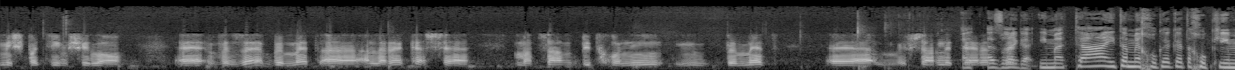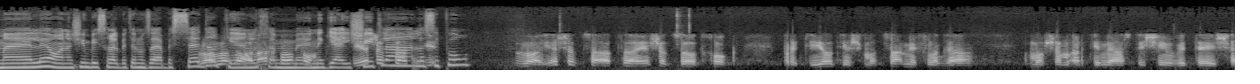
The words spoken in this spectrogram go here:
המשפטים שלו. אה, וזה באמת על רקע שמצב ביטחוני באמת אה, אפשר לתאר את אז זה. רגע, אם אתה היית מחוקק את החוקים האלה, או אנשים בישראל ביתנו זה היה בסדר, לא, לא, כי לא, אין לכם. אה, נגיעה יש אישית הצעת- לסיפור? לא, יש הצעת, יש הצעות חוק פרטיות, יש מצע מפלגה, כמו שאמרתי, מאז 99,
